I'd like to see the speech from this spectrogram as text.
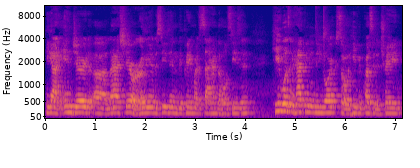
He got injured uh, last year or earlier in the season. They pretty much sat him the whole season. He wasn't happy in New York, so he requested a trade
